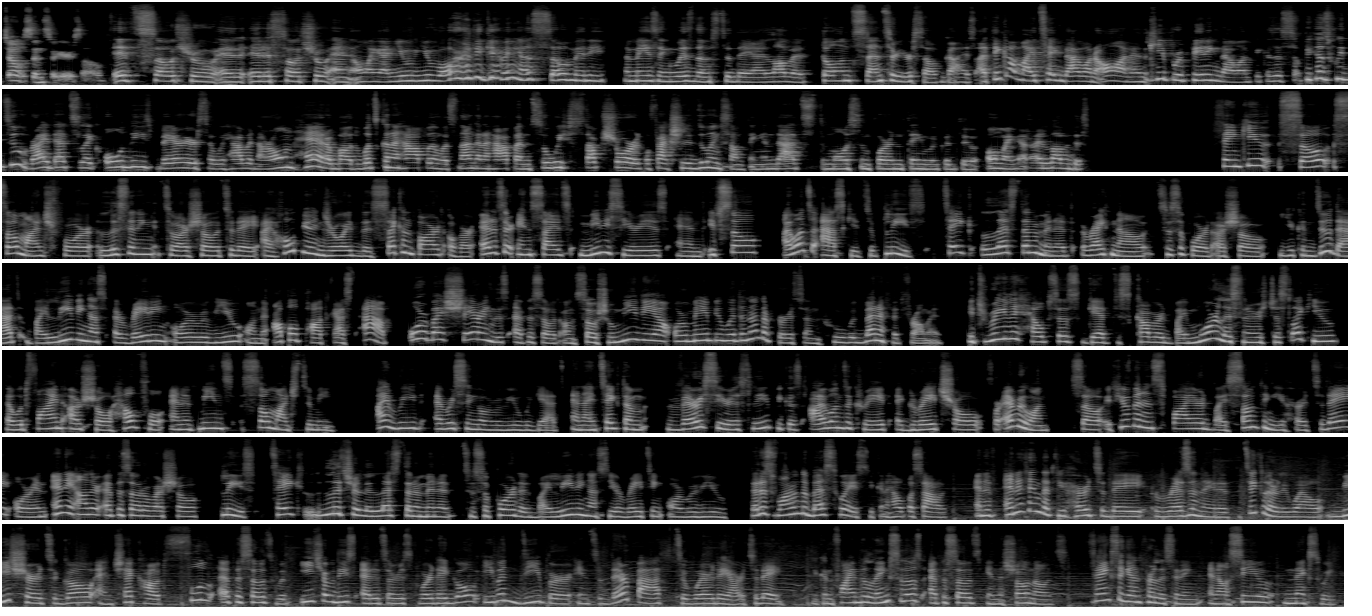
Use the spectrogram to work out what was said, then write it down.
Don't censor yourself. It's so true. It, it is so true. And oh my God, you, you've already given us so many amazing wisdoms today. I love it. Don't censor yourself, guys. I think I might take that one on and keep repeating that one because it's so, because we do, right? That's like all these barriers that we have in our own head about what's going to happen, what's not going to happen. So we stop short of actually doing something. And that's the most important thing we could do. Oh my God, I love this. Thank you so, so much for listening to our show today. I hope you enjoyed the second part of our Editor Insights mini series. And if so, I want to ask you to please take less than a minute right now to support our show. You can do that by leaving us a rating or a review on the Apple Podcast app, or by sharing this episode on social media, or maybe with another person who would benefit from it. It really helps us get discovered by more listeners just like you that would find our show helpful, and it means so much to me. I read every single review we get, and I take them very seriously because I want to create a great show for everyone. So if you've been inspired by something you heard today or in any other episode of our show, please take literally less than a minute to support it by leaving us your rating or review. That is one of the best ways you can help us out. And if anything that you heard today resonated particularly well, be sure to go and check out full episodes with each of these editors where they go even deeper into their path to where they are today. You can find the links to those episodes in the show notes. Thanks again for listening, and I'll see you next week.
